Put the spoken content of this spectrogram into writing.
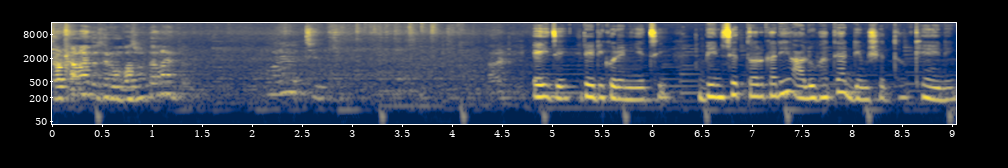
চটকা নয় তো সেরকম নয় তো? মনে হচ্ছে। এই যে রেডি করে নিয়েছি। বিনসের তরকারি আলু ভাতে আর ডিম সেদ্ধ। খেয়ে নিই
